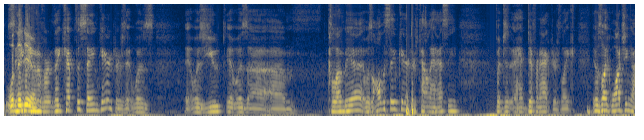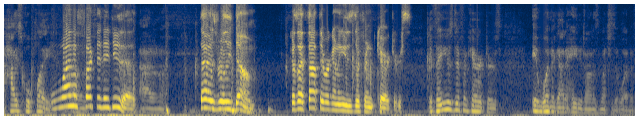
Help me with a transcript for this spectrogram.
What'd they do? universe- they kept the same characters. It was, it was you. It was uh, um, Columbus. It was all the same characters. Tallahassee, but just it had different actors. Like it was like watching a high school play. Why the Uh, fuck did they do that? I don't know. That is really dumb. Because I thought they were going to use different characters. If they used different characters, it wouldn't have got a hated on as much as it would have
